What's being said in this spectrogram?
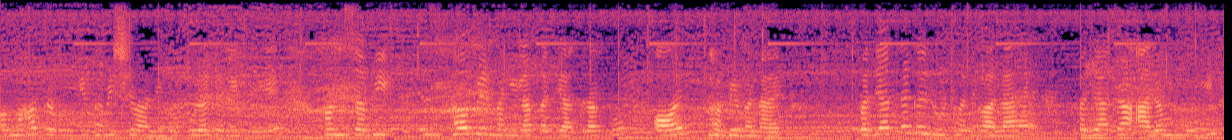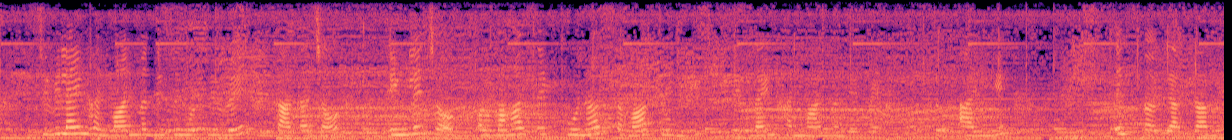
और महाप्रभु की भविष्यवाणी को पूरा करने के लिए हम सभी इस भव्य महिला पदयात्रा को और भव्य बनाए। पदयात्रा का रूट होने वाला है। पदयात्रा आरंभ होगी सिविल लाइन हनुमान मंदिर से होते हुए काका चौक इंग्लैंड चौक और वहाँ से पुनः समाप्त होगी सिविल लाइन हनुमान मंदिर में। तो आइए इस पदयात्रा में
